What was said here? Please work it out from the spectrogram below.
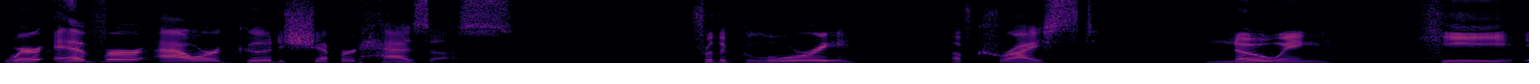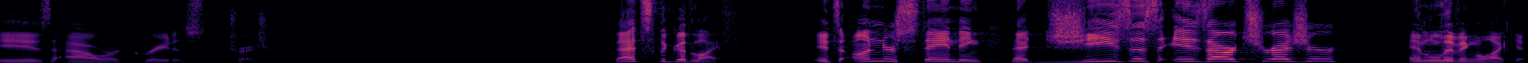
wherever our good shepherd has us for the glory of Christ, knowing he is our greatest treasure. That's the good life. It's understanding that Jesus is our treasure and living like it.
